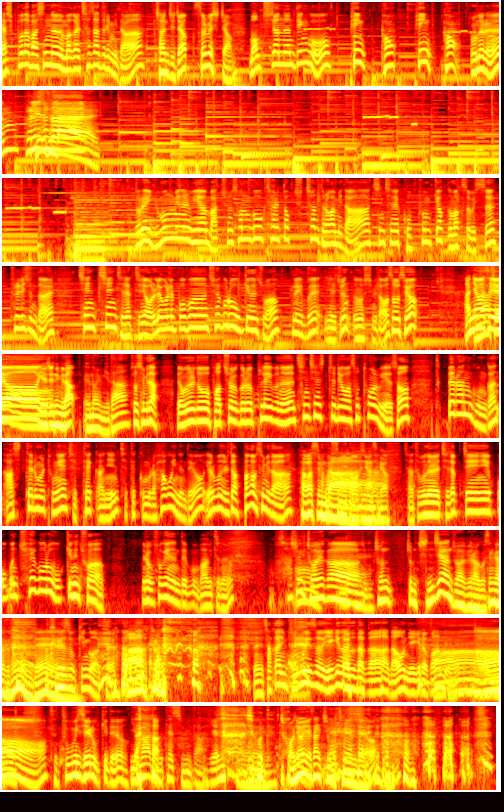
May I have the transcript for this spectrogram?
야식보다 맛있는 음악을 찾아드립니다. 전지적 솔메 시점 멈추지 않는 띵곡 핑퐁 핑퐁 오늘은 플리준달 노래 유목민을 위한 맞춤 선곡 찰떡 추천 들어갑니다. 친친의 고품격 음악 서비스 플리준달 친친 제작진이 얼레벌레 뽑은 최고로 웃기는 조합 플레이브의 예준 은호 씨입니다. 어서 오세요. 안녕하세요, 안녕하세요. 예준입니다 은호입니다. 좋습니다. 네, 오늘도 버추얼 그룹 플레이브는 친친 스튜디오와 소통을 위해서 특별한 공간 아스테름을 통해 재택 아닌 재택 근무를 하고 있는데요. 여러분 일단 반갑습니다. 반갑습니다. 반갑습니다. 안녕하세요 자, 두 분을 제작진이 뽑은 최고로 웃기는 조합이라고 소개했는데 뭐 마음에 드나요? 사실 어, 저희가 네. 전 좀 진지한 조합이라고 생각을 했는데 그래서 웃긴 것 같아요. 아 그럼 네, 작가님 두 분이서 얘기 나누다가 나온 얘기라고 하네요. 아, 두 분이 제일 웃기대요. 예상하지 못했습니다. 예. 네. 전혀 예상치 네. 못했는데요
